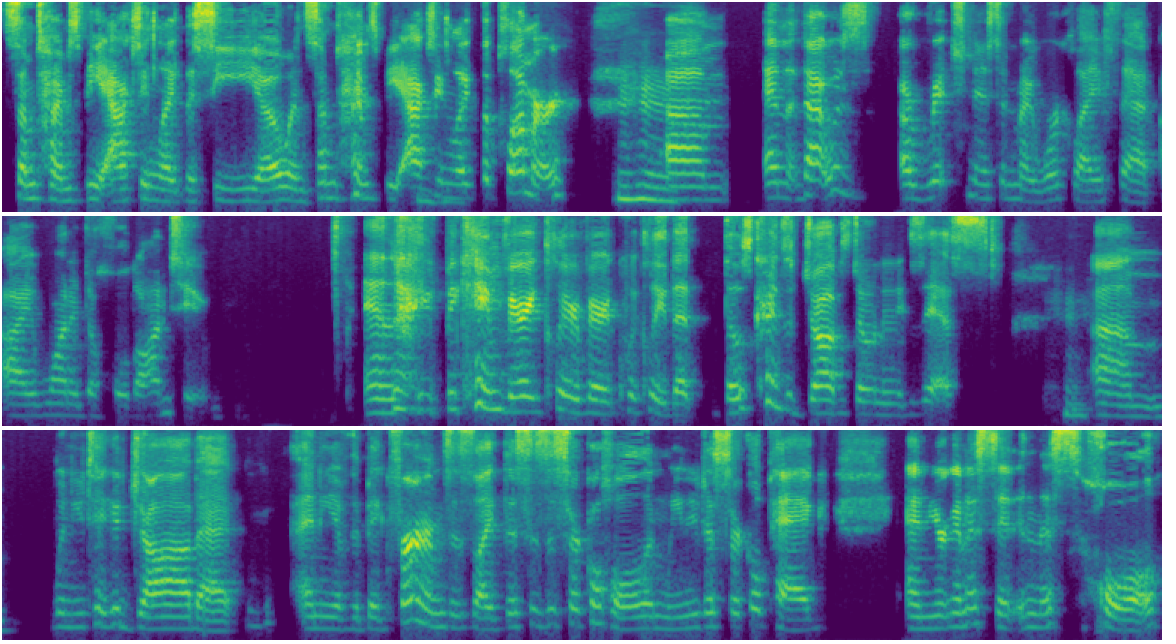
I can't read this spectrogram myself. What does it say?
sometimes be acting like the ceo and sometimes be acting mm-hmm. like the plumber mm-hmm. um, and that was a richness in my work life that i wanted to hold on to and it became very clear very quickly that those kinds of jobs don't exist hmm. um, when you take a job at any of the big firms is like this is a circle hole and we need a circle peg and you're going to sit in this hole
